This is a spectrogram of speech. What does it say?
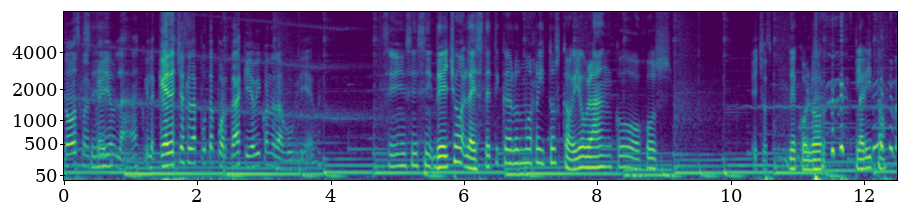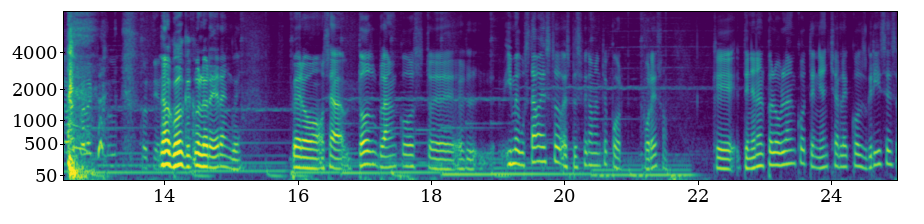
todos con Sí. el cabello blanco y la- que de hecho es la puta portada que yo vi cuando la googleé güey. Sí, sí, sí. De hecho, la estética de los morritos, cabello blanco, ojos hechos de color clarito. no tiene. No me acuerdo qué color eran, güey. Pero, o sea, todos blancos. eh, y me gustaba esto específicamente por, por eso. Que tenían el pelo blanco, tenían chalecos grises,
